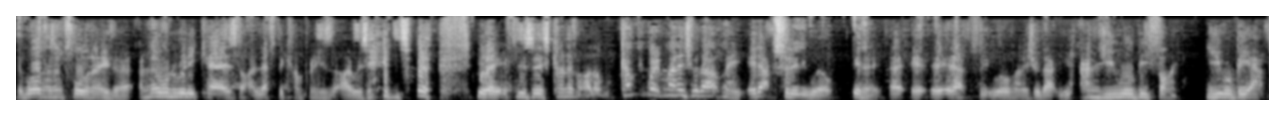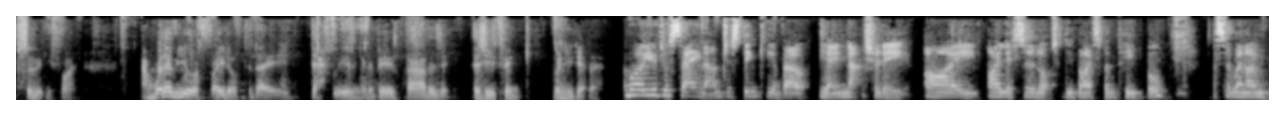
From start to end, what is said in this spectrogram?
the world hasn't fallen over, and no one really cares that I left the companies that I was in. So, you know, if there's this kind of, oh, company won't manage without me, it absolutely will. You know, uh, it, it absolutely will manage without you, and you will be fine. You will be absolutely fine. And whatever you're afraid of today definitely isn't going to be as bad as it as you think when you get there. Well, you're just saying that. I'm just thinking about, you know, naturally, I I listen a lot to the advice of other people. So when I'm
